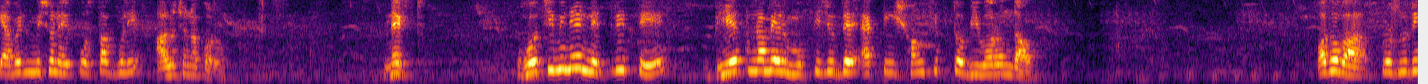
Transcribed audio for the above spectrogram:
ক্যাবিনেট মিশনের প্রস্তাবগুলি আলোচনা করো। নেক্সট হোচিমিনের নেতৃত্বে ভিয়েতনামের মুক্তিযুদ্ধের একটি সংক্ষিপ্ত বিবরণ দাও। অথবা প্রশ্নটি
